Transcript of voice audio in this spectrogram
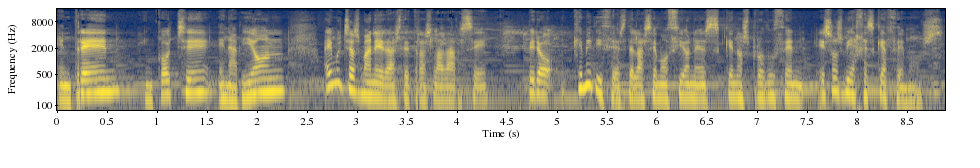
En tren, en coche, en avión, hay muchas maneras de trasladarse. Pero, ¿qué me dices de las emociones que nos producen esos viajes que hacemos?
